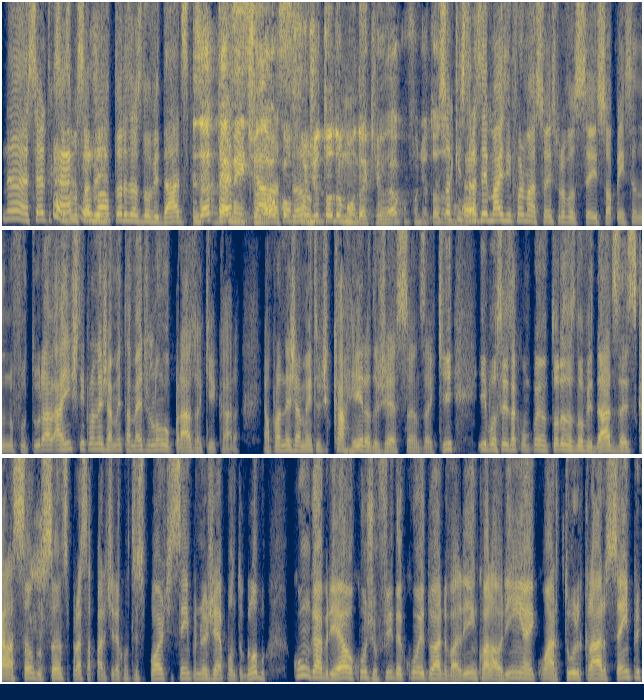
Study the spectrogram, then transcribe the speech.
Não, é certo que É, vocês vão saber de exato. todas as novidades. Exatamente, o Léo confundiu todo mundo aqui. O Léo confundiu todo Eu só mundo. quis trazer mais informações para vocês, só pensando no futuro. A, a gente tem planejamento a médio e longo prazo aqui, cara. É um planejamento de carreira do GE Santos aqui. E vocês acompanham todas as novidades da escalação do Santos para essa partida contra o esporte, sempre no GE. Globo, com o Gabriel, com o Jufrida, com o Eduardo Valim, com a Laurinha e com o Arthur, claro, sempre.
